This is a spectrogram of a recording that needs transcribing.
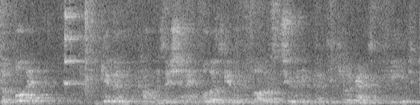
so for that given composition and for those given flows, 250 kilograms of feed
